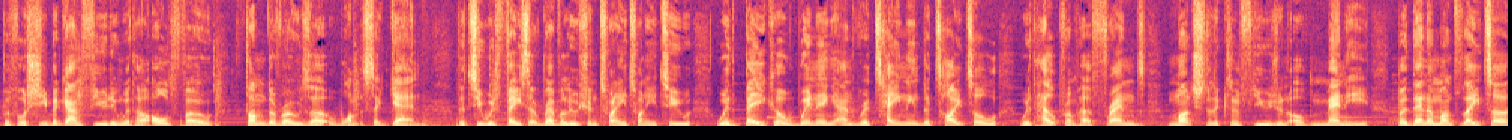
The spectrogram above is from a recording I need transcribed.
before she began feuding with her old foe Thunder Rosa once again. The two would face at Revolution 2022, with Baker winning and retaining the title with help from her friends, much to the confusion of many. But then a month later,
